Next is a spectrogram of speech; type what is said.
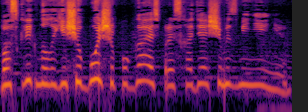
Воскликнула еще больше, пугаясь происходящим изменениям.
